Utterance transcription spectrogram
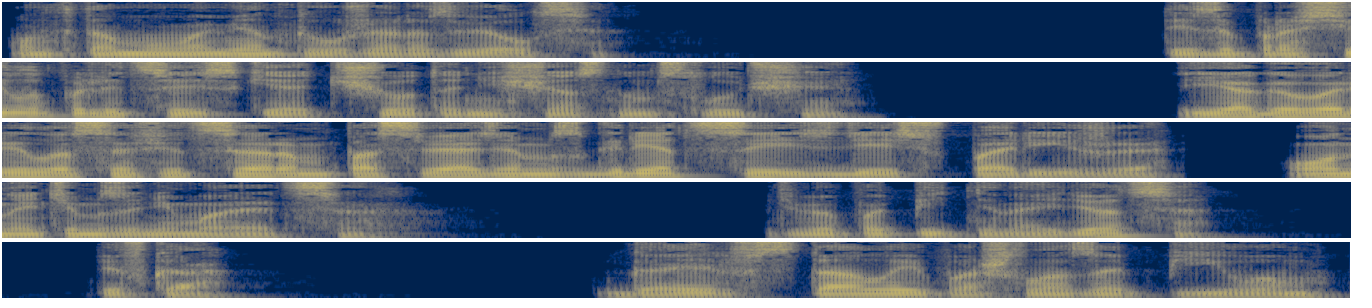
Он к тому моменту уже развелся. Ты запросила полицейский отчет о несчастном случае? Я говорила с офицером по связям с Грецией здесь, в Париже. Он этим занимается. У тебя попить не найдется? Пивка. Гаэль встала и пошла за пивом,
